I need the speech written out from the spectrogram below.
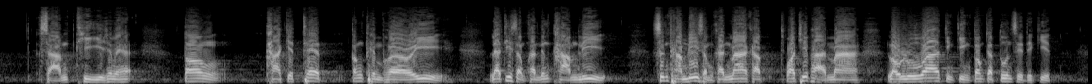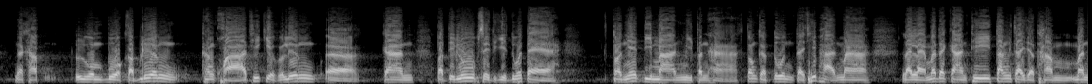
3 3 T ใช่ไหมฮะต้อง targeted ต้อง temporary และที่สำคัญต้อง timely ซึ่ง timely สำคัญมากครับเพราะที่ผ่านมาเรารู้ว่าจริง ๆ ต้องกระตุ้นเศรษฐกิจ นะครับรวมบวกกับเรื่องทางขวาที่เกี่ยวกับเรื่องอการปฏิรูปเศรษฐกิจด้วยแต่ตอนนี้ดีมานมีปัญหาต้องกระตุ้น แต่ที่ผ่านมาหลาย ๆ มาตรการที่ตั้งใจจะทำมัน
